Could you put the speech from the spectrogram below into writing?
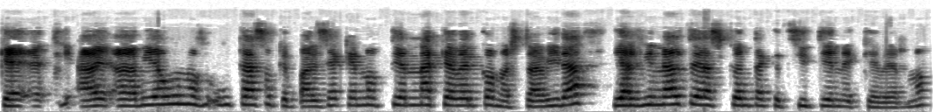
que eh, había unos, un caso que parecía que no tiene nada que ver con nuestra vida y al final te das cuenta que sí tiene que ver, ¿no?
